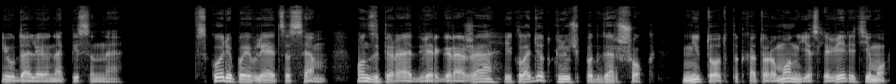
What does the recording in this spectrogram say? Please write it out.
и удаляю написанное. Вскоре появляется Сэм. Он запирает дверь гаража и кладет ключ под горшок. Не тот, под которым он, если верить ему,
